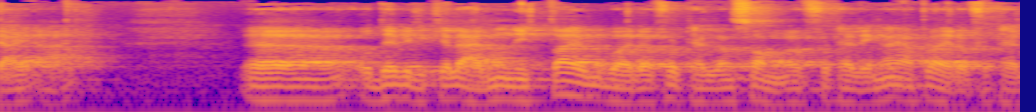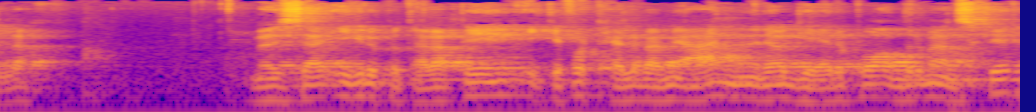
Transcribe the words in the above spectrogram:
jeg er. Og det vil ikke lære noe nytt av, jeg vil bare fortelle den samme fortellinga jeg pleier å fortelle. Men hvis jeg i gruppeterapi ikke forteller hvem jeg er, men reagerer på andre mennesker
